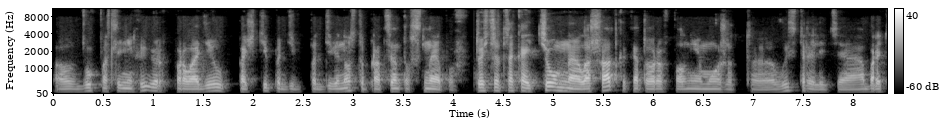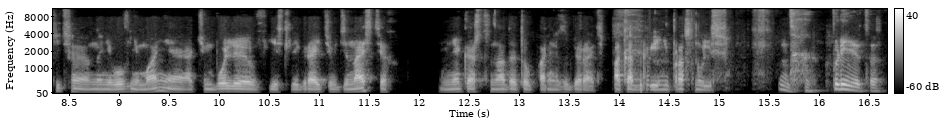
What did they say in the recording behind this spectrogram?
э, в двух последних играх проводил почти под 90% снэпов. То есть это такая темная лошадка, которая вполне может э, выстрелить. А обратите на него внимание, а тем более, если играете в династиях, мне кажется, надо этого парня забирать, пока другие не проснулись. Принято.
